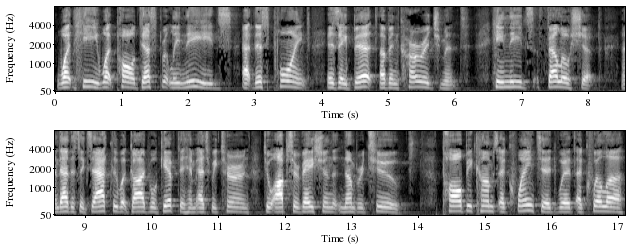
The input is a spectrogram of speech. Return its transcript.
What he, what Paul desperately needs at this point is a bit of encouragement. He needs fellowship. And that is exactly what God will give to him as we turn to observation number two. Paul becomes acquainted with Aquila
